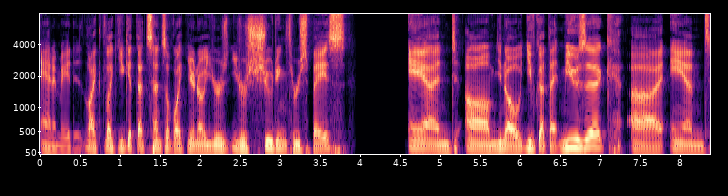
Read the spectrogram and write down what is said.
animated like like you get that sense of like you know you're you're shooting through space and um you know you've got that music uh and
